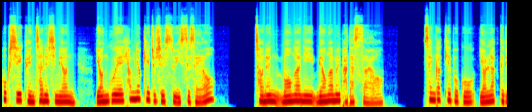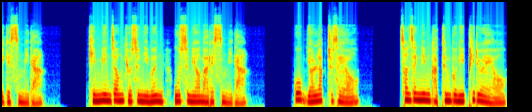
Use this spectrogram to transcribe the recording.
혹시 괜찮으시면 연구에 협력해 주실 수 있으세요? 저는 멍하니 명함을 받았어요. 생각해보고 연락드리겠습니다. 김민정 교수님은 웃으며 말했습니다. 꼭 연락 주세요. 선생님 같은 분이 필요해요.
